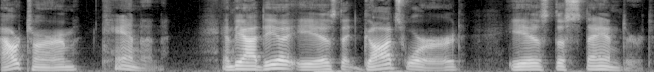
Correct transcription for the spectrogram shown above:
our term canon. And the idea is that God's Word is the standard,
